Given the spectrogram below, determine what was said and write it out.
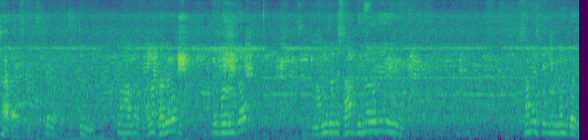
খাওয়া আজকে তুমি ভালো খালেও এই পর্যন্ত আমি যদি সাত দিনে যদি স্বামী স্ত্রী মিলন করি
